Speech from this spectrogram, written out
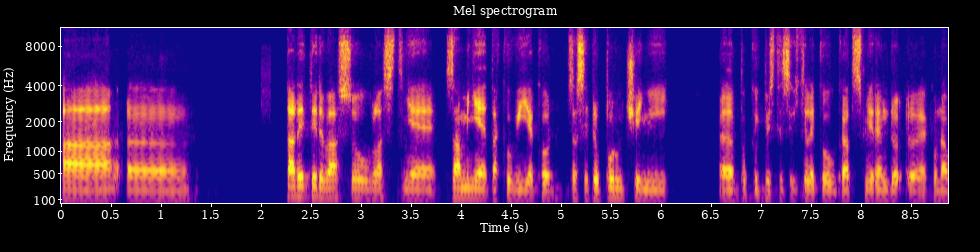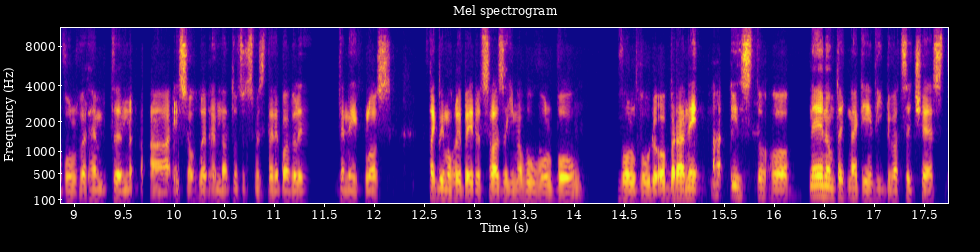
a uh, tady ty dva jsou vlastně za mě takový jako zase doporučení, pokud byste si chtěli koukat směrem do, uh, jako na Wolverhampton a i s ohledem na to, co jsme se tady bavili, ten jejich los, tak by mohly být docela zajímavou volbou volbou do obrany a i z toho, nejenom teď na Game Week 26,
